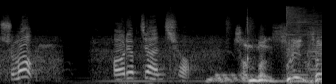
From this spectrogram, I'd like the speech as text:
주먹. 어렵지 않죠. 전방 수리탄.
